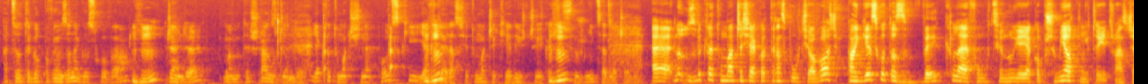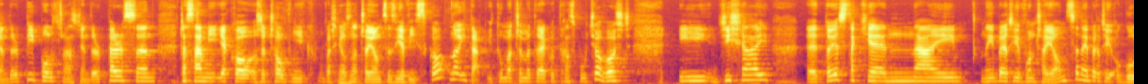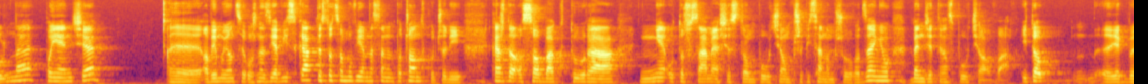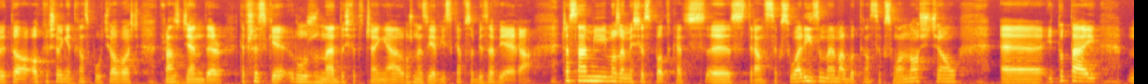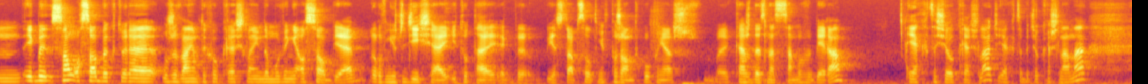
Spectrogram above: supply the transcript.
A co do tego powiązanego słowa, mhm. gender, mamy też transgender. Jak to tłumaczy się na polski? Tak. Jak mhm. teraz się tłumaczy kiedyś? Czy jakaś mhm. różnica? Dlaczego? E, no, zwykle tłumaczy się jako transpłciowość. Po angielsku to zwykle funkcjonuje jako przymiotnik, czyli transgender people, transgender person, czasami jako rzeczownik właśnie oznaczający zjawisko. No i tak, i tłumaczymy to jako transpłciowość. I dzisiaj e, to jest takie naj, najbardziej włączające, najbardziej ogólne pojęcie obejmujący różne zjawiska. To jest to, co mówiłem na samym początku, czyli każda osoba, która nie utożsamia się z tą płcią przypisaną przy urodzeniu, będzie transpłciowa. I to e, jakby to określenie transpłciowość, transgender, te wszystkie różne doświadczenia, różne zjawiska w sobie zawiera. Czasami możemy się spotkać z, e, z transseksualizmem albo transseksualnością, E, I tutaj mm, jakby są osoby, które używają tych określeń do mówienia o sobie, również dzisiaj i tutaj jakby jest to absolutnie w porządku, ponieważ każde z nas samo wybiera, jak chce się określać, jak chce być określane.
